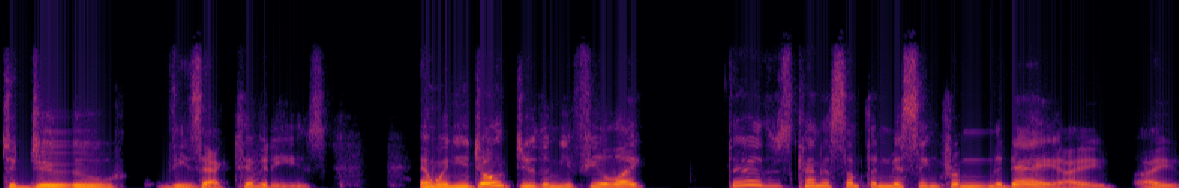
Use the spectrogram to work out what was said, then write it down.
to do these activities. And when you don't do them you feel like "There- Eh, there's kind of something missing from the day. I i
